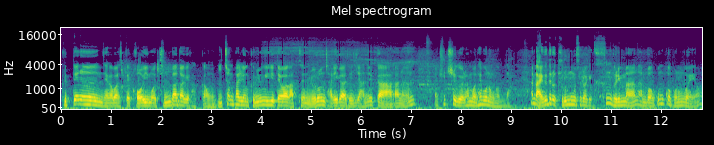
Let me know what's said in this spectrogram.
그때는 제가 봤을 때 거의 뭐 진바닥에 가까운 2008년 금융위기 때와 같은 이런 자리가 되지 않을까라는 추측을 한번 해보는 겁니다. 말 그대로 두루뭉술하게 큰 그림만 한번 꿈꿔보는 거예요.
